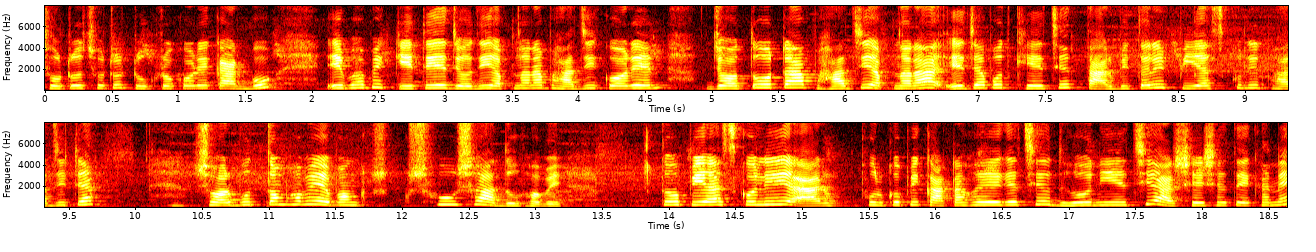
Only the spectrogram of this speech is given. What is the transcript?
ছোট ছোট টুকরো করে কাটবো। এভাবে কেটে যদি আপনারা ভাজি করেন, যতটা ভাজি আপনারা এ যাবৎ খেয়েছেন, তার ভিতরে পেঁয়াজকুলির ভাজিটা সর্বোত্তম হবে এবং সুস্বাদু হবে। তো পেঁয়াজকলি আর ফুলকপি কাটা হয়ে গেছে, ধুয়ে নিয়েছি আর সেই সাথে এখানে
